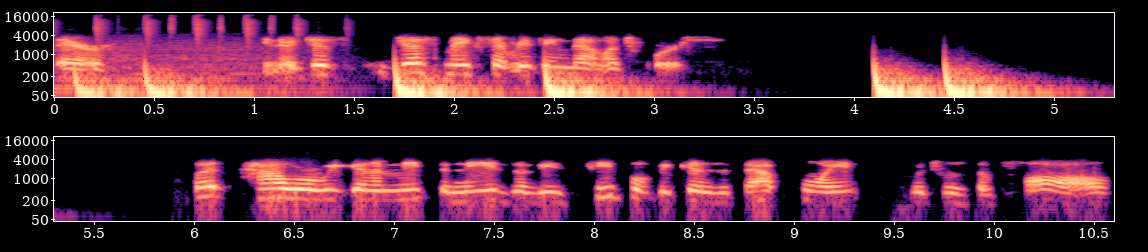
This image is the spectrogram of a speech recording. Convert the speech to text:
there you know, just just makes everything that much worse. But how are we going to meet the needs of these people? Because at that point, which was the fall,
